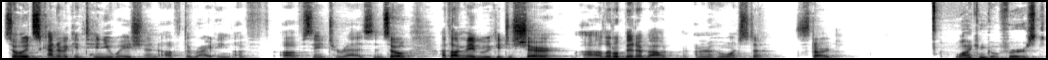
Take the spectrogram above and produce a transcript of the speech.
So it's kind of a continuation of the writing of, of St. Therese. And so I thought maybe we could just share a little bit about, I don't know who wants to start. Well, I can go first.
